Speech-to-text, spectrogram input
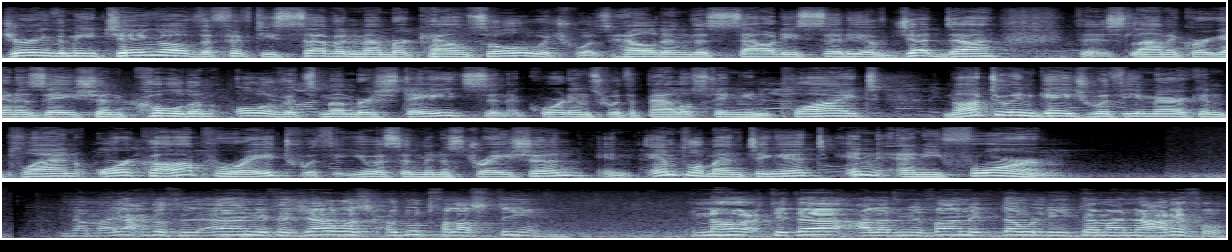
During the meeting of the 57 member council, which was held in the Saudi city of Jeddah, the Islamic organization called on all of its member states, in accordance with the Palestinian plight, not to engage with the American plan or cooperate with the U.S. administration in implementing it in any form. إنما يحدث الآن يتجاوز حدود فلسطين إنه اعتداء على النظام الدولي كما نعرفه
